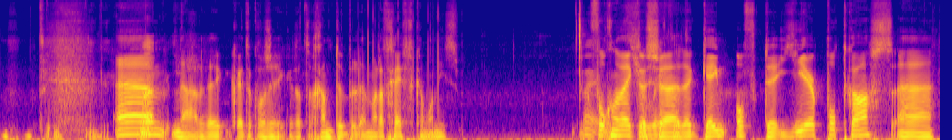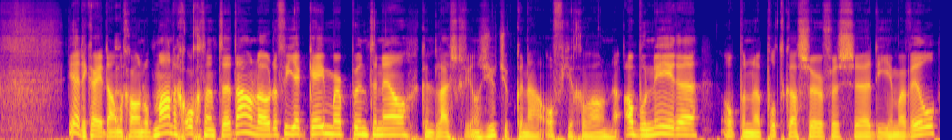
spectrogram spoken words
drie. Ehm, Maar- nou, dat weet ik, ik weet ook wel zeker dat we gaan dubbelen, maar dat geeft ook helemaal niet. Nee, Volgende week dus eh, de Game of the Year podcast. Eh, ja, die kan je dan gewoon op maandagochtend eh, downloaden via gamer.nl. Je kunt luisteren via ons YouTube kanaal of je gewoon eh, abonneren op een eh, podcast service eh, die je maar wil.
